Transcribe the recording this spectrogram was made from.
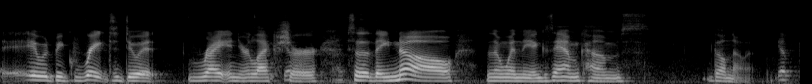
it would be great to do it right in your lecture so that they know, and then when the exam comes, they'll know it. Yep.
